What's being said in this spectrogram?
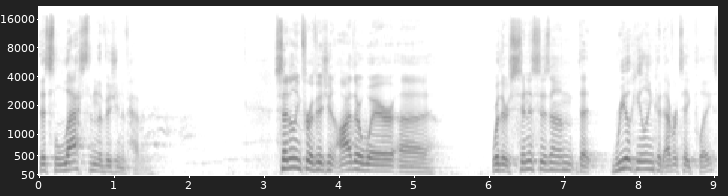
that's less than the vision of heaven. Settling for a vision either where, uh, where there's cynicism that real healing could ever take place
